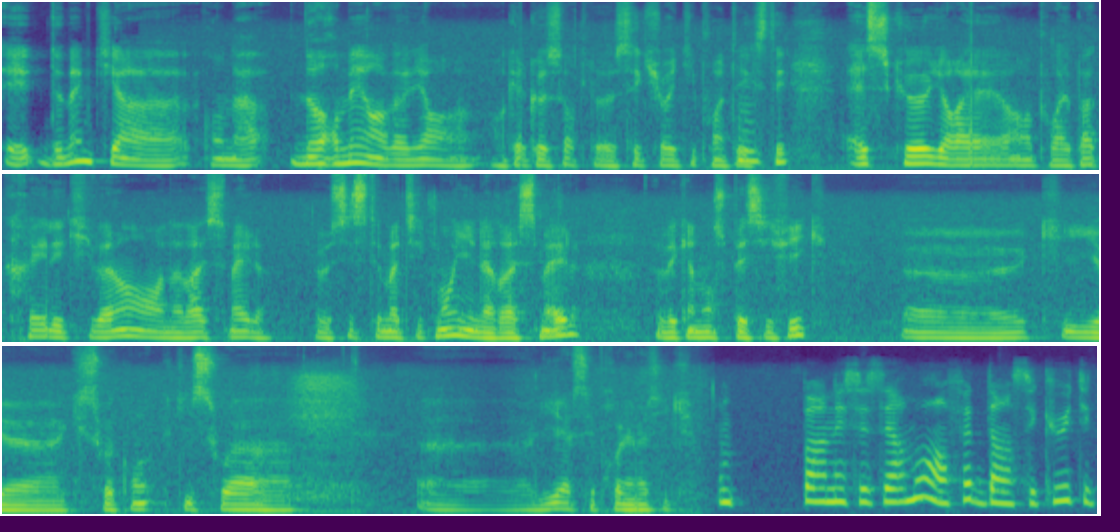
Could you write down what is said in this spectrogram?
Et de même qu'on a, qu'on a normé, on va dire, en quelque sorte, le security.txt, mm. est-ce qu'on ne pourrait pas créer l'équivalent en adresse mail? Systématiquement, il y a une adresse mail avec un nom spécifique qui, qui soit, qui soit liées à ces problématiques Pas nécessairement. En fait, dans Security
